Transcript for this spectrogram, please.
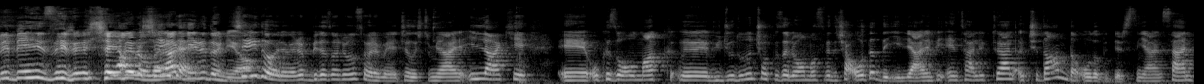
ve benzeri şeyler şey olarak de- geri dönüyor. Şey de öyle verir. Biraz önce onu söylemeye çalıştım. Yani illaki e, o kız olmak, e, vücudunun çok güzel olması ve dışarı o da değil. Yani bir entelektüel açıdan da olabilirsin. Yani sen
